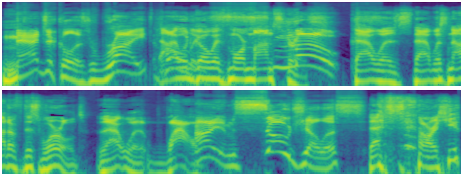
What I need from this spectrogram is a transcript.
Magical is right. I would go with more monstrous. smoke! That was that was not of this world. That was wow. I am so jealous. That's are you?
